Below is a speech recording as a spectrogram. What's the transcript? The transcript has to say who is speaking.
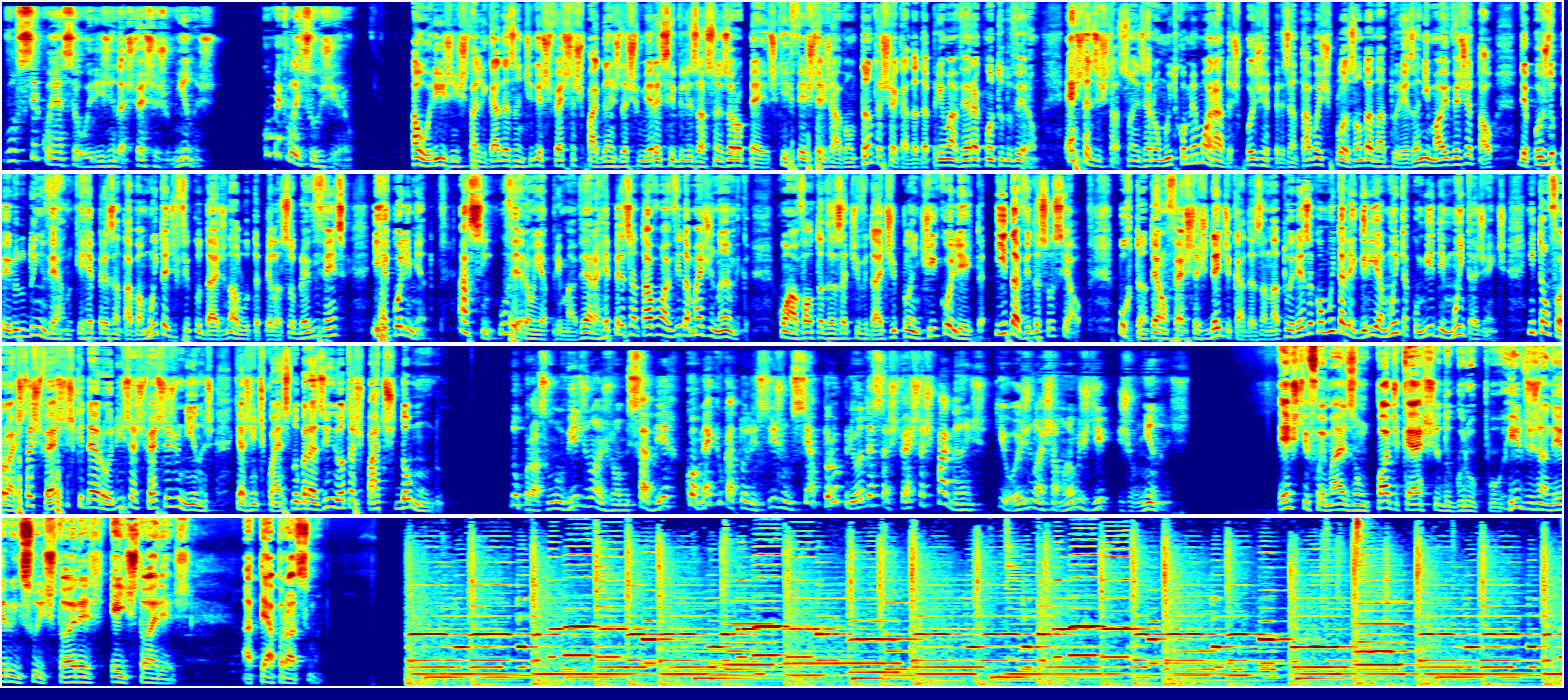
Speaker 1: Você conhece a origem das festas juninas? Como é que elas surgiram? A origem está ligada às antigas festas pagãs das primeiras civilizações europeias, que festejavam tanto a chegada da primavera quanto do verão. Estas estações eram muito comemoradas, pois representavam a explosão da natureza animal e vegetal, depois do período do inverno, que representava muita dificuldade na luta pela sobrevivência e recolhimento. Assim, o verão e a primavera representavam a vida mais dinâmica, com a volta das atividades de plantio e colheita e da vida social. Portanto, eram festas dedicadas à natureza com muita alegria, muita comida e muita gente. Então foram estas festas que deram origem às festas juninas, que a gente conhece no Brasil e outras partes do mundo. No próximo vídeo, nós vamos saber como é que o catolicismo se apropriou dessas festas pagãs, que hoje nós chamamos de juninas. Este foi mais um podcast do grupo Rio de Janeiro em suas histórias e histórias. Até a próxima!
